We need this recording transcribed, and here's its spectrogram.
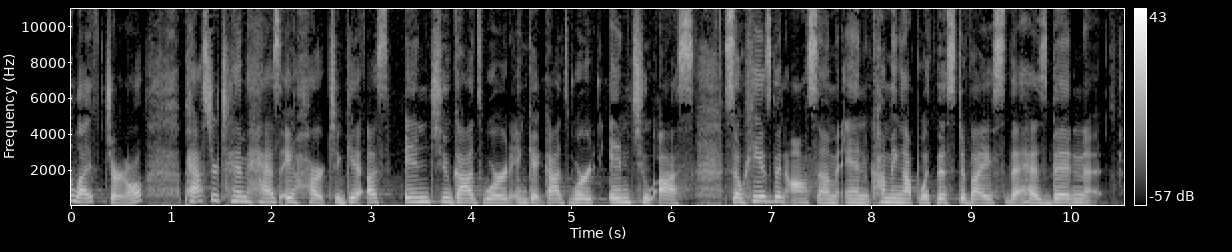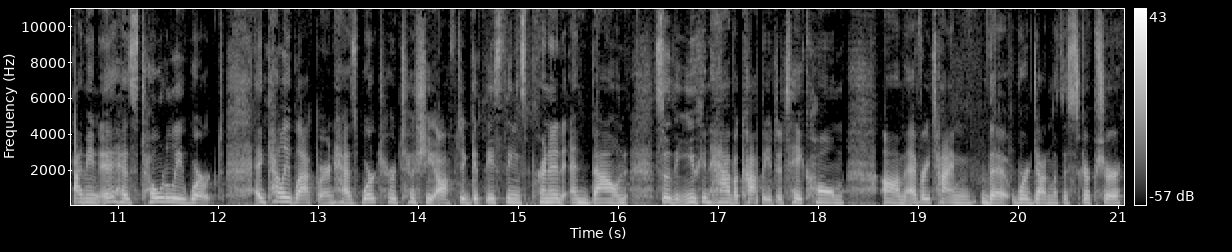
life journal, Pastor Tim has a heart to get us into God's word and get God's word into us. So he has been awesome in coming up with this device that has been I mean, it has totally worked. And Kelly Blackburn has worked her tushy off to get these things printed and bound so that you can have a copy to take home um, every time that we're done with the scripture.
